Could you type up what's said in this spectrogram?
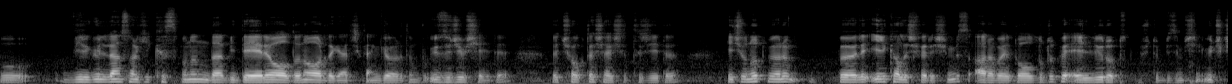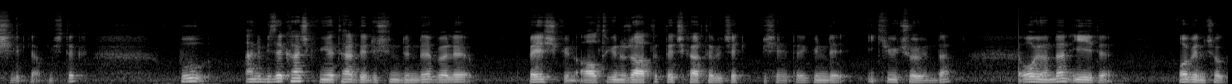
bu virgülden sonraki kısmının da bir değeri olduğunu orada gerçekten gördüm. Bu üzücü bir şeydi ve çok da şaşırtıcıydı. Hiç unutmuyorum böyle ilk alışverişimiz arabayı doldurduk ve 50 euro tutmuştu bizim için. 3 kişilik yapmıştık. Bu hani bize kaç gün yeter diye düşündüğünde böyle 5 gün, 6 günü rahatlıkla çıkartabilecek bir şeydi. Günde 2-3 öğünden. O yönden iyiydi. O beni çok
